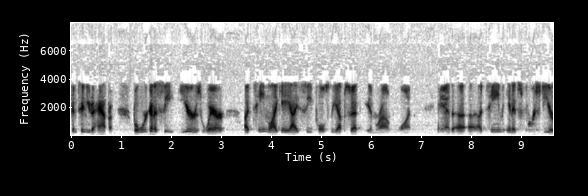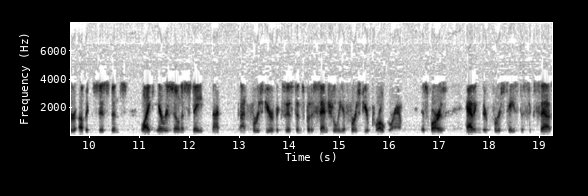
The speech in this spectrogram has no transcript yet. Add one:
continue to happen. But we're going to see years where a team like AIC pulls the upset in round one, and a, a team in its first year of existence, like Arizona State, not not first year of existence, but essentially a first year program as far as having their first taste of success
